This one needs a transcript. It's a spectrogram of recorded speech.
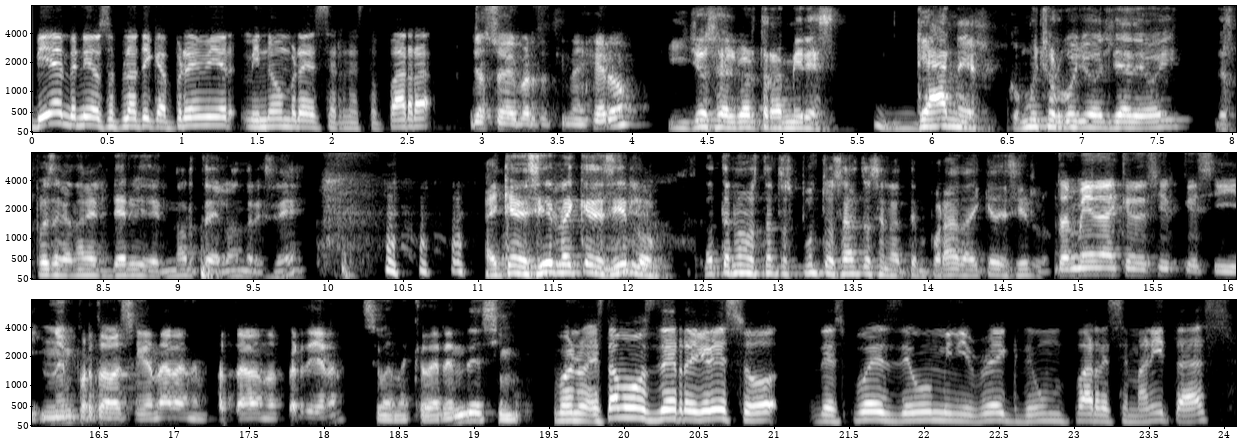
Bienvenidos a Plática Premier. Mi nombre es Ernesto Parra. Yo soy Alberto Tinajero. Y yo soy Alberto Ramírez. Ganner, con mucho orgullo el día de hoy, después de ganar el derby del norte de Londres, ¿eh? hay que decirlo, hay que decirlo. No tenemos tantos puntos altos en la temporada, hay que decirlo. También hay que decir que si no importaba si ganaran, empataran o perdieran, se van a quedar en décimo. Bueno, estamos de regreso después de un mini break de un par de semanitas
